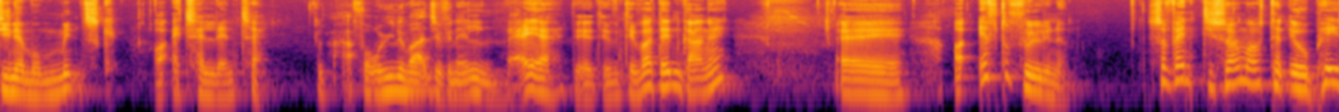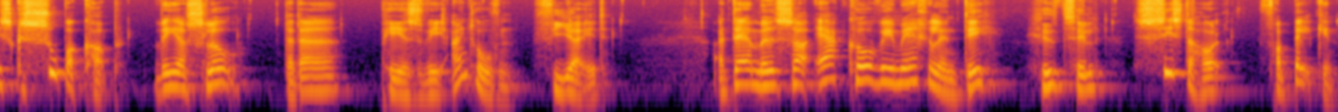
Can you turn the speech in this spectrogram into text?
Dynamo Minsk og Atalanta. Ah, For rygende vej til finalen. Ja, ja, det, det, det var den gang, ikke? Øh, og efterfølgende, så vandt de sørme også den europæiske Supercup ved at slå da der PSV Eindhoven 4-1. Og dermed så er KV Mechelen det hidtil sidste hold fra Belgien,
